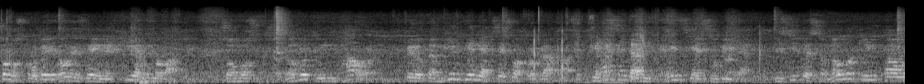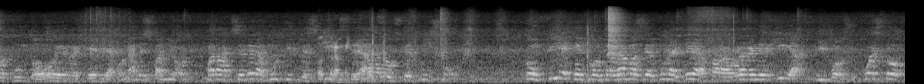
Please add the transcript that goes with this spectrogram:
Somos proveedores de energía renovable. Somos Sonoma Clean Power. Pero también tiene acceso a programas que hacen la diferencia en su vida. Visite sonomacleanpower.org diagonal español para acceder a múltiples tips de hágalo usted mismo. Confíe que encontrará más de alguna idea para ahorrar energía y, por supuesto,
